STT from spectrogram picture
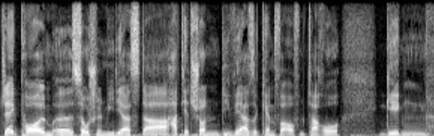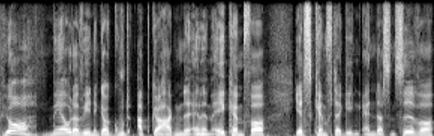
Jake Paul, äh, Social Media Star, hat jetzt schon diverse Kämpfe auf dem Tacho gegen, ja, mehr oder weniger gut abgehangene MMA-Kämpfer. Jetzt kämpft er gegen Anderson Silver.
